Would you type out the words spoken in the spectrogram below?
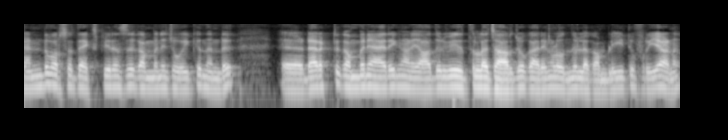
രണ്ട് വർഷത്തെ എക്സ്പീരിയൻസ് കമ്പനി ചോദിക്കുന്നുണ്ട്. ഡയറക്റ്റ് കമ്പനി ഹയറിംഗ് ആണ്. യാതൊരു വിധത്തിലുള്ള ചാർജോ കാര്യങ്ങളോ ഒന്നുമില്ല. കംപ്ലീറ്റ് ഫ്രീ ആണ്.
